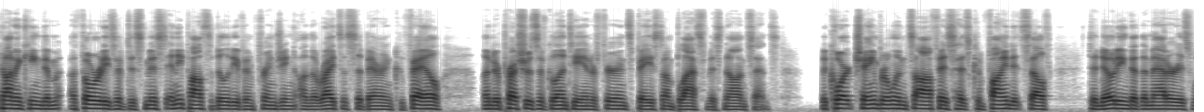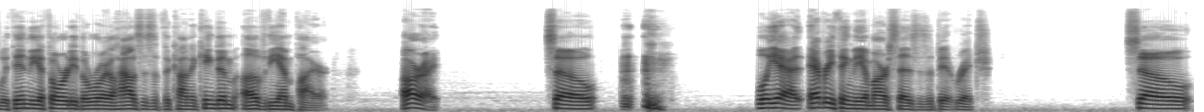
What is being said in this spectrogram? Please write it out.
Khanid Kingdom authorities have dismissed any possibility of infringing on the rights of Sabaran Kufail under pressures of Gallente interference based on blasphemous nonsense. The court chamberlain's office has confined itself to noting that the matter is within the authority of the royal houses of the Khanid Kingdom of the Empire. All right. So, well, yeah, everything the Amarr says is a bit rich. So,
